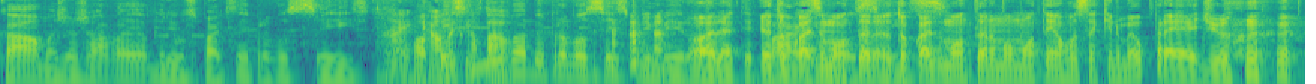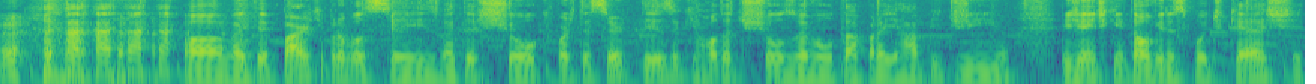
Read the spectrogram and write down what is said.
Calma, já já vai abrir os parques aí pra vocês. Ai, Ó, calma, pensa que tudo vai abrir pra vocês primeiro. Olha, ter eu tô parque quase pra montando, eu tô vocês. quase montando uma montanha russa aqui no meu prédio. Ó, vai ter parque pra vocês, vai ter show, que pode ter certeza que Rota de Shows vai voltar pra ir rapidinho. E, gente, quem tá ouvindo esse podcast,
